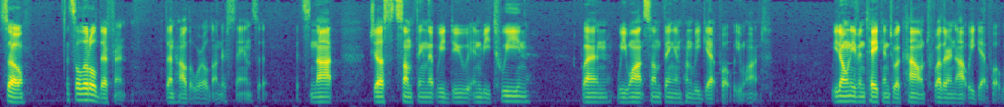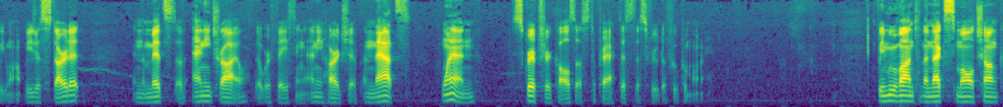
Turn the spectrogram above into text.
So, it's a little different than how the world understands it. It's not just something that we do in between when we want something and when we get what we want. We don't even take into account whether or not we get what we want. We just start it in the midst of any trial that we're facing, any hardship. And that's when Scripture calls us to practice this fruit of hupomone. If we move on to the next small chunk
